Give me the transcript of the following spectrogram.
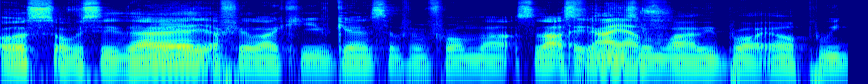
us. Obviously, there, Yeah. I feel like you've gained something from that. So that's the I reason have. why we brought it up. We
